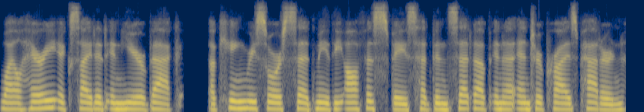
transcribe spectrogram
While Harry excited in year back, a king resource said me the office space had been set up in a enterprise pattern.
